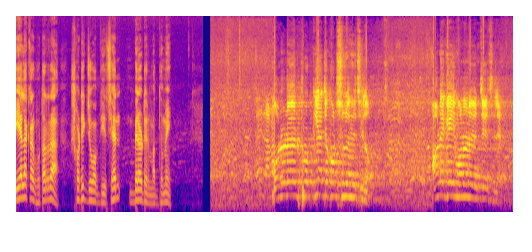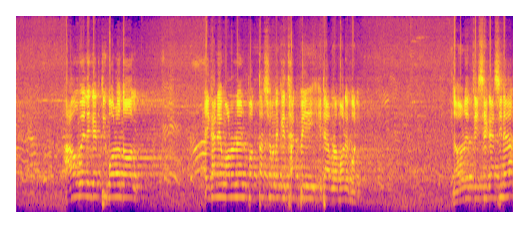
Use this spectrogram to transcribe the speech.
এই এলাকার ভোটাররা সঠিক জবাব দিয়েছেন ব্যালটের মাধ্যমে। মনোনয়ন প্রক্রিয়া যখন শুরু হয়েছিল, অনেকেই মনোনয়ন চেয়েছিলেন। আওয়ামী লীগ একটি বড় দল এখানে মনোনয়ন প্রত্যাশী অনেকে থাকবে, এটা আমরা মনে করি। জননেত্রী শেখ হাসিনা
